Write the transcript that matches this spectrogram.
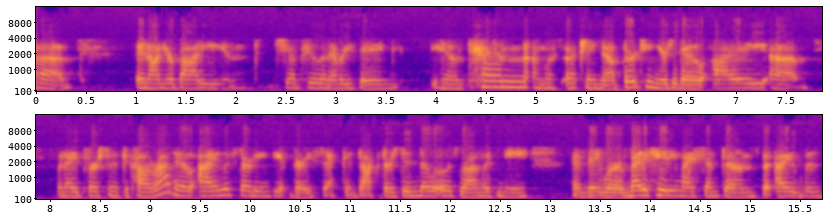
um, and on your body and shampoo and everything. You know, 10, almost actually now 13 years ago, I, um, when I first moved to Colorado, I was starting to get very sick and doctors didn't know what was wrong with me and they were medicating my symptoms, but I was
